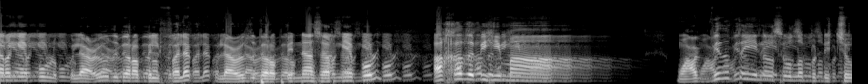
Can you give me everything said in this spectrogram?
ഇറങ്ങിയപ്പോൾ നാസ് ഇറങ്ങിയപ്പോൾ ബിഹിമാ. പിടിച്ചു.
